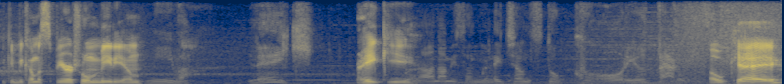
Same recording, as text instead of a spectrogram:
He can become a spiritual medium. Reiki. Okay,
